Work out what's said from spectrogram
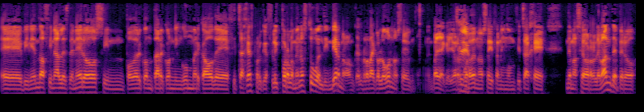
eh, viniendo a finales de enero sin poder contar con ningún mercado de fichajes, porque Flick por lo menos tuvo el de invierno, aunque es verdad que luego no sé, vaya, que yo sí. recuerdo no se hizo ningún fichaje demasiado relevante, pero,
